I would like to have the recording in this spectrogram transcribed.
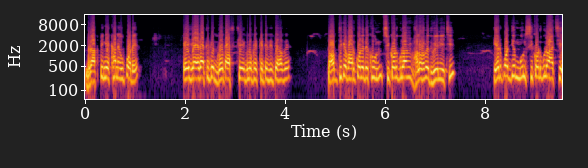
গ্রাফটিং এখানে উপরে, এই জায়গা থেকে গ্রোথ আসছে, এগুলোকে কেটে দিতে হবে। টব থেকে বার করে দেখুন, শিকড়গুলো আমি ভালোভাবে ধুয়ে নিয়েছি। এরপর যে মূল শিকড়গুলো আছে,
